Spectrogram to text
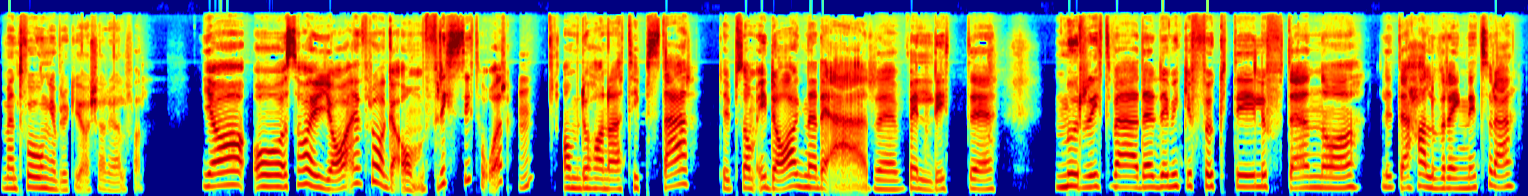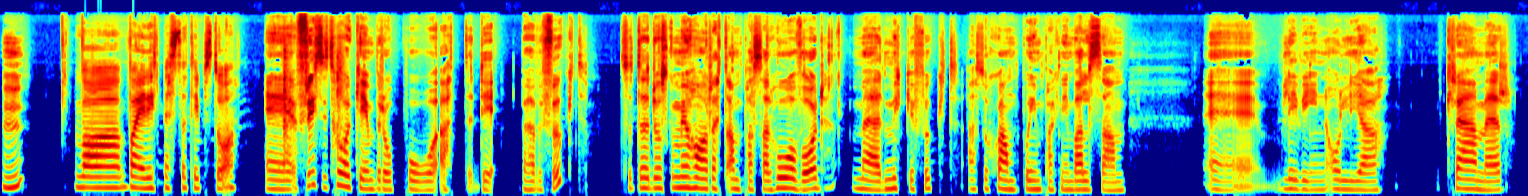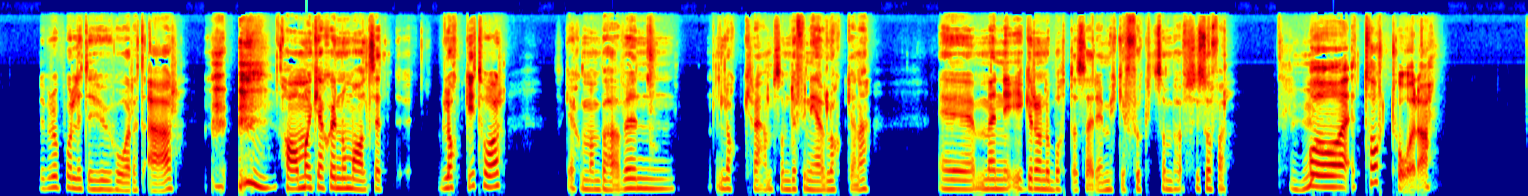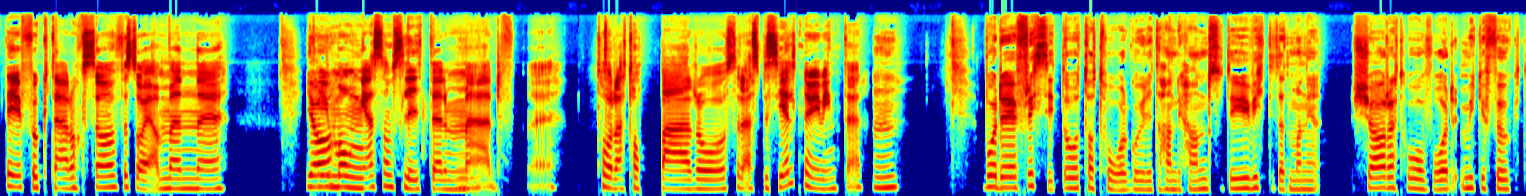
Men två gånger brukar jag köra i alla fall. Ja, och så har ju jag en fråga om frissigt hår. Mm. Om du har några tips där. Typ som idag när det är eh, väldigt eh, murrigt väder. Det är mycket fukt i luften och lite halvregnigt sådär. Mm. Vad, vad är ditt bästa tips då? Eh, frissigt hår kan ju bero på att det behöver fukt. Så att eh, då ska man ju ha en rätt anpassad hårvård med mycket fukt. Alltså schampo, inpackning, balsam, eh, leave-in, olja, krämer. Det beror på lite hur håret är. har man kanske normalt sett lockigt hår så kanske man behöver en lockkräm som definierar lockarna. Eh, men i grund och botten så är det mycket fukt som behövs i så fall. Mm. Och torrt hår då? Det är fukt där också förstår jag, men eh, det är Ja, många som sliter med eh, torra toppar och sådär, speciellt nu i vinter. Mm. Både frissigt och torrt hår går ju lite hand i hand. Så det är ju viktigt att man kör rätt hårvård, mycket fukt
